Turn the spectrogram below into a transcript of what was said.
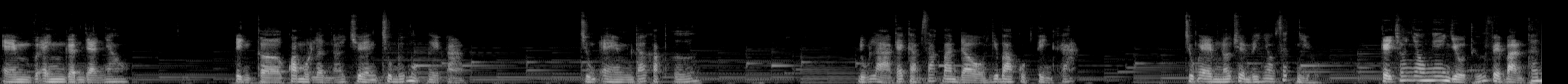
Em với anh gần nhà nhau. Tình cờ qua một lần nói chuyện chung với một người bạn. Chúng em đã gặp gỡ. Đúng là cái cảm giác ban đầu như bao cuộc tình khác. Chúng em nói chuyện với nhau rất nhiều, kể cho nhau nghe nhiều thứ về bản thân,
